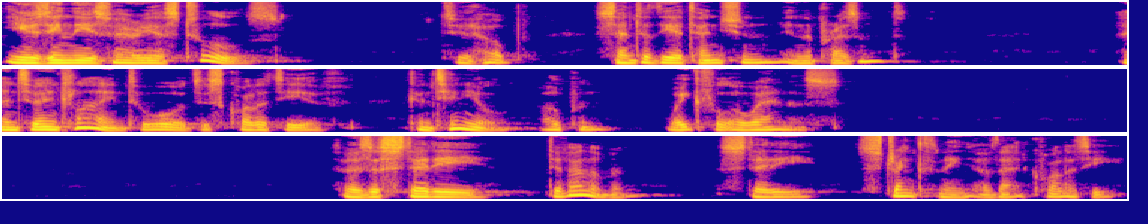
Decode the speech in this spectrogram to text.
Using these various tools to help center the attention in the present and to incline towards this quality of continual, open, wakeful awareness. So there's a steady development, steady strengthening of that quality.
